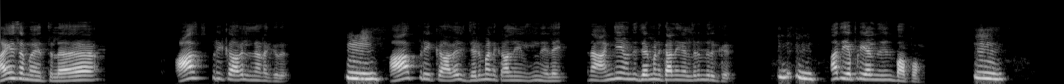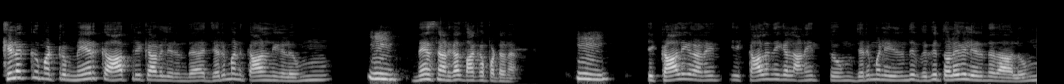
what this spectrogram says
அதே சமயத்துல ஆப்பிரிக்காவில் நடக்குது. ஆப்பிரிக்காவில் ஜெர்மன் காலனிகளின் நிலை. ஏன்னா அங்கேயும் வந்து ஜெர்மன் காலனிகள் இருந்திருக்கு. அது எப்படி எழுந்துச்சுன்னு பார்ப்போம். கிழக்கு மற்றும் மேற்கு ஆப்பிரிக்காவில் இருந்த ஜெர்மன் காலனிகளும் நேச நாடுகளால் தாக்கப்பட்டன. இக்காலிகள் அனை இக்காலனிகள் அனைத்தும் ஜெர்மனியிலிருந்து வெகு தொலைவில் இருந்ததாலும்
